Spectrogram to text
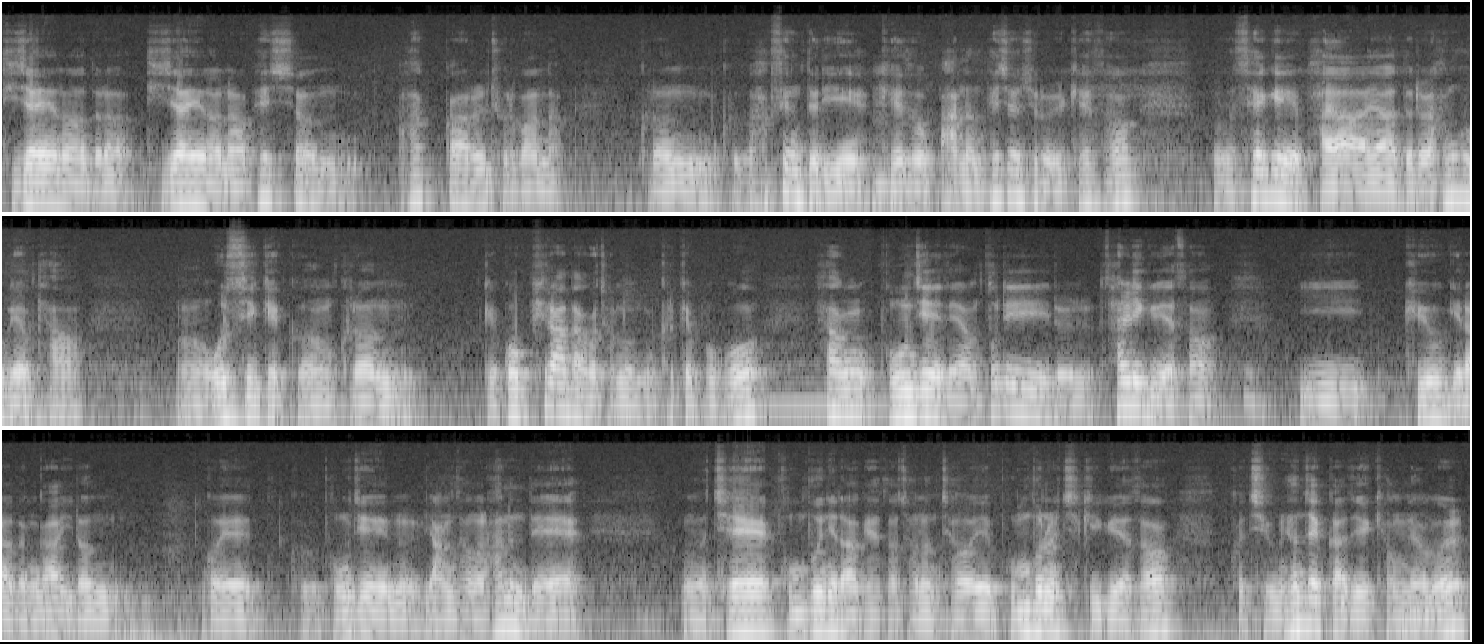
디자이너들 디자이너나 패션 학과를 졸업한 그런 그 학생들이 계속 많은 패션쇼를 이렇게 해서 어, 세계 바야들을 한국에 다 어, 올수 있게끔 그런 게 꼭 필요하다고 저는 그렇게 보고 한 봉제에 대한 뿌리를 살리기 위해서 이 교육이라든가 이런 거에 그 봉제인을 양성을 하는데 어, 제 본분이라고 해서 저는 저의 본분을 지키기 위해서 그 지금 현재까지의 경력을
